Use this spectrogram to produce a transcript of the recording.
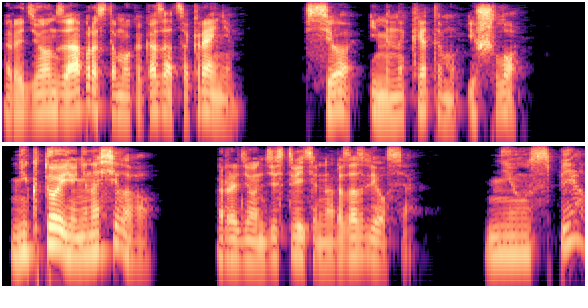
Родион запросто мог оказаться крайним. Все именно к этому и шло. Никто ее не насиловал. Родион действительно разозлился. Не успел?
